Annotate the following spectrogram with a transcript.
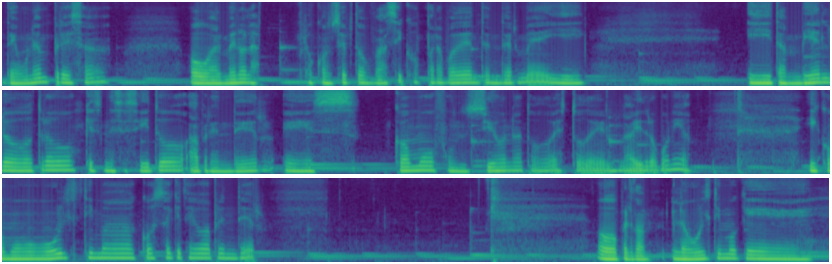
de una empresa o al menos los conceptos básicos para poder entenderme y, y también lo otro que necesito aprender es cómo funciona todo esto de la hidroponía. Y como última cosa que tengo que aprender, o perdón, lo último que,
